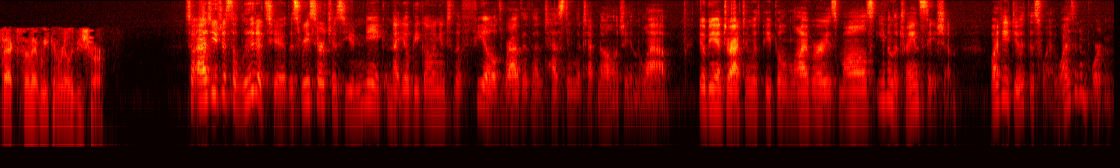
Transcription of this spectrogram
effects so that we can really be sure. So, as you just alluded to, this research is unique in that you'll be going into the field rather than testing the technology in the lab. You'll be interacting with people in libraries, malls, even the train station. Why do you do it this way? Why is it important?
